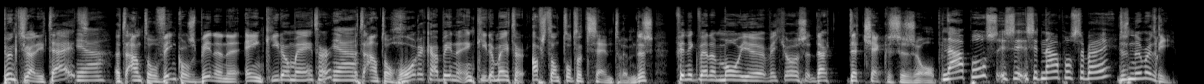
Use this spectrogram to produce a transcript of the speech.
punctualiteit, Ja. het aantal winkels binnen een 1 kilometer, Ja. het aantal horeca binnen een kilometer, afstand tot het centrum. Dus vind ik wel een mooie, weet je wel, daar, daar checken ze ze op. Napels, is, zit Napels erbij? Dus nummer drie.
